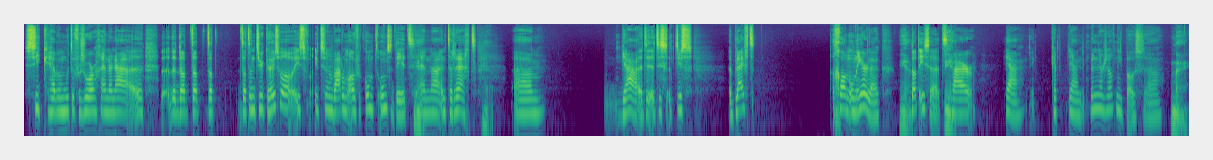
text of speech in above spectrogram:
ziek hebben moeten verzorgen. En daarna d- dat, dat, dat, dat er natuurlijk heus wel iets, iets van waarom overkomt ons dit? Ja. En, eh, en terecht. Ja, ja het, het, is, het, is, het blijft gewoon oneerlijk. Ja. Dat is het. Ja. Maar ja ik, heb, ja, ik ben er zelf niet boos eh, Nee.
